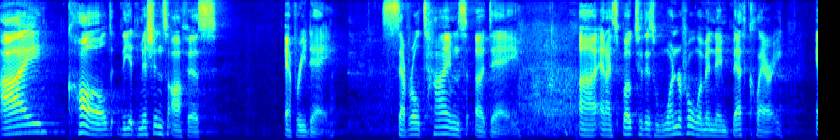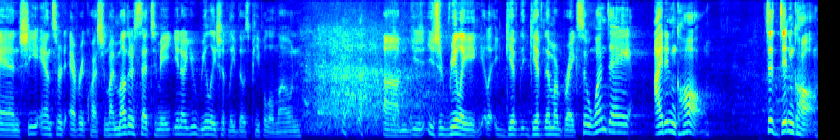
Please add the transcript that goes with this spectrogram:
I called the admissions office every day, several times a day. Uh, and I spoke to this wonderful woman named Beth Clary, and she answered every question. My mother said to me, You know, you really should leave those people alone. Um, you, you, should really give, give them a break. So one day, I didn't call. Just didn't call.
